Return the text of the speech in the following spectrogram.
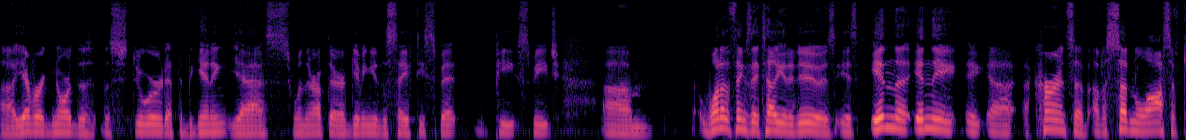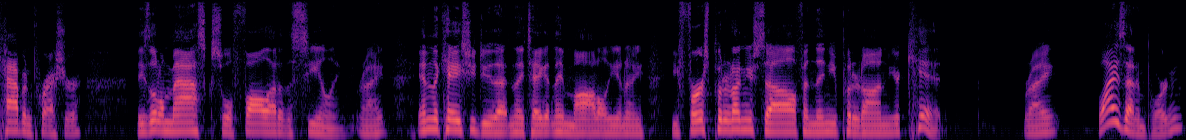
Uh, you ever ignored the, the steward at the beginning? Yes. When they're up there giving you the safety spit, speech. Um, one of the things they tell you to do is, is in the, in the uh, occurrence of, of a sudden loss of cabin pressure, these little masks will fall out of the ceiling, right? In the case you do that and they take it and they model, you know, you first put it on yourself and then you put it on your kid, right? Why is that important?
